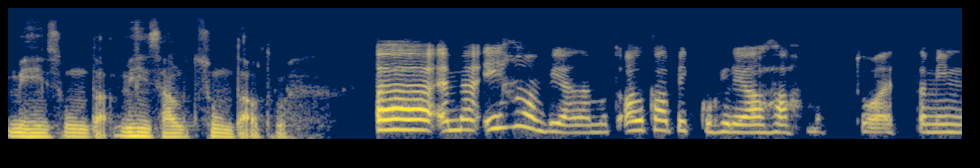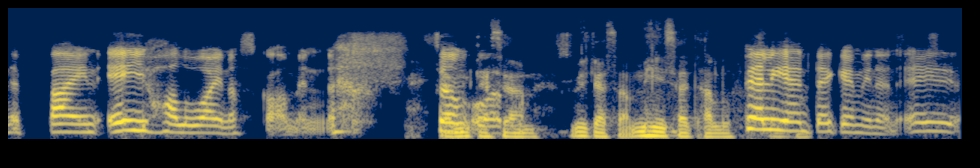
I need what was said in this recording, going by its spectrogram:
mihin, suunta, mihin sä haluat suuntautua? Öö, en mä ihan vielä, mutta alkaa pikkuhiljaa hahmottua, että minne päin ei halua ainakaan mennä. se on mikä, se on? mikä se on? Mihin sä et halua? Pelien tekeminen. Ei,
